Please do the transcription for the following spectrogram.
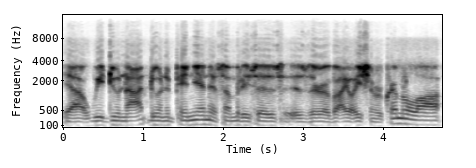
Yeah, we do not do an opinion if somebody says, is there a violation of criminal law?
